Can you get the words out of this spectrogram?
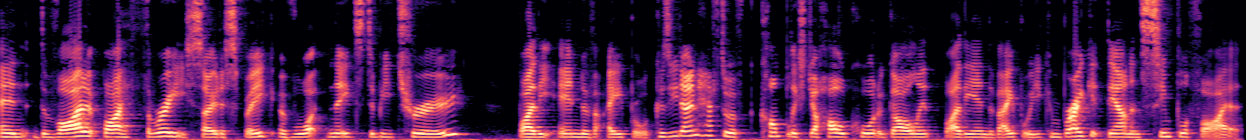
and divide it by three, so to speak, of what needs to be true by the end of April because you don't have to have accomplished your whole quarter goal by the end of April. You can break it down and simplify it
